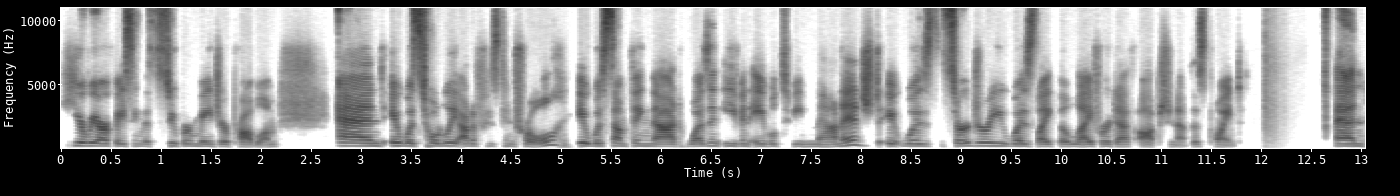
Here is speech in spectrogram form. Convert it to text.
here we are facing this super major problem. And it was totally out of his control control. It was something that wasn't even able to be managed. It was surgery was like the life or death option at this point. And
